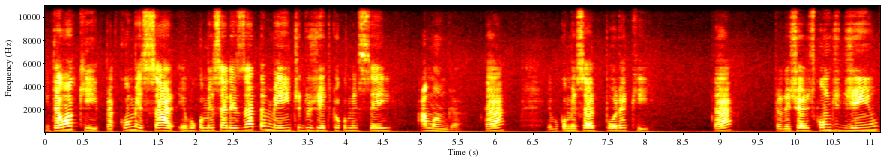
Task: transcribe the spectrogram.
Então, aqui, para começar, eu vou começar exatamente do jeito que eu comecei a manga, tá? Eu vou começar por aqui, tá? Para deixar escondidinho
